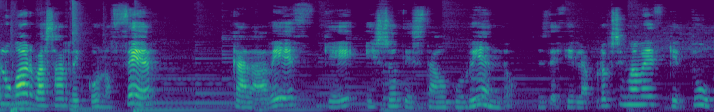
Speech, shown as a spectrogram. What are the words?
Lugar vas a reconocer cada vez que eso te está ocurriendo. Es decir, la próxima vez que tú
